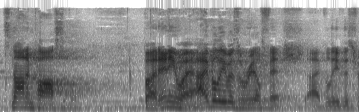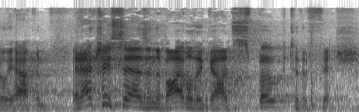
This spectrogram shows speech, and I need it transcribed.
it's not impossible. But anyway, I believe it was a real fish. I believe this really happened. It actually says in the Bible that God spoke to the fish.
